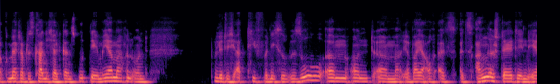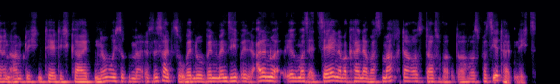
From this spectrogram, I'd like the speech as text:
auch gemerkt habe, das kann ich halt ganz gut nebenher machen und politisch aktiv bin ich sowieso ähm, und ähm, er war ja auch als, als Angestellte in ehrenamtlichen Tätigkeiten, ne, wo ich so gemerkt es ist halt so, wenn du, wenn, wenn sie wenn alle nur irgendwas erzählen, aber keiner was macht, daraus, daraus, daraus passiert halt nichts.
